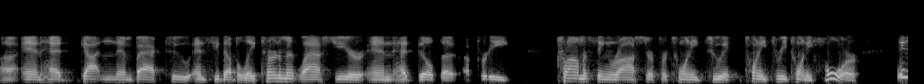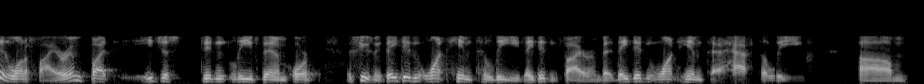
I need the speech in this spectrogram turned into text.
and had gotten them back to NCAA tournament last year and had built a, a pretty promising roster for 22, 23 24. They didn't want to fire him, but he just didn't leave them, or excuse me, they didn't want him to leave. They didn't fire him, but they didn't want him to have to leave. Um,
